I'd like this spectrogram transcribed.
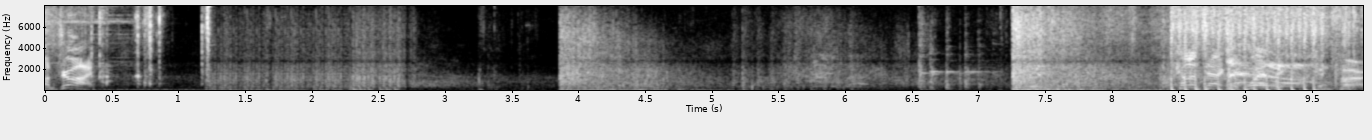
I'm dry. Contact with weapon. Confirmed.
